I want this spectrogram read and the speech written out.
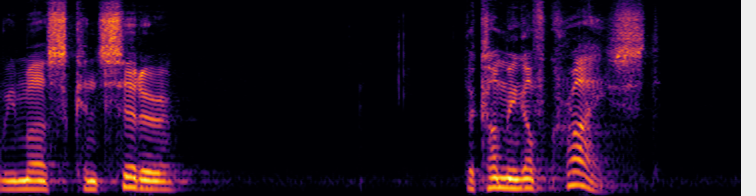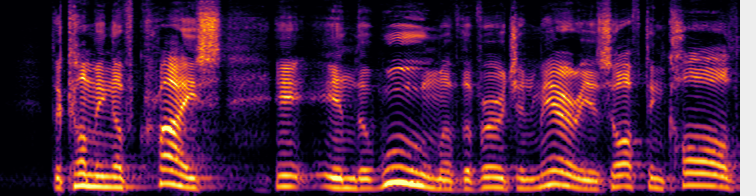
We must consider the coming of Christ. The coming of Christ in the womb of the Virgin Mary is often called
